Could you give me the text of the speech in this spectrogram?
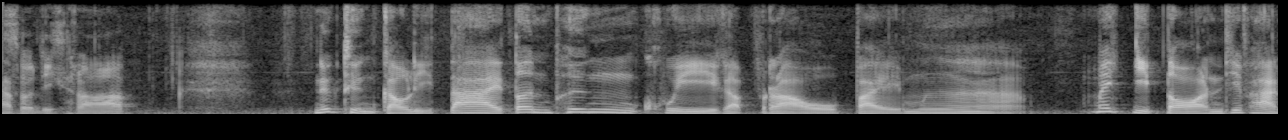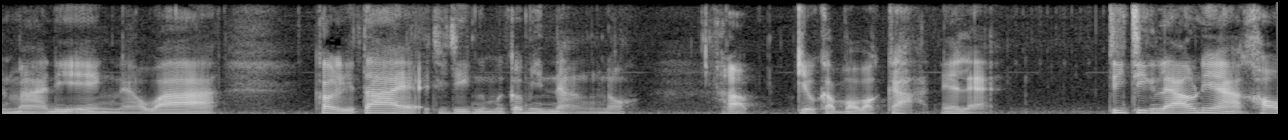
บ สวัสดีครับ นึกถึงเกาหลีใต้เติ้ลเพิ่งคุยกับเราไปเมื่อไม่กี่ตอนที่ผ่านมานี่เองนะว่าเกาหลีใต้อะจริงๆมันก็มีหนังเนาะครับ เกี่ยวกับอวกาศเนี่ยแหละ จริง ๆ แล้วเนี่ยเขา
